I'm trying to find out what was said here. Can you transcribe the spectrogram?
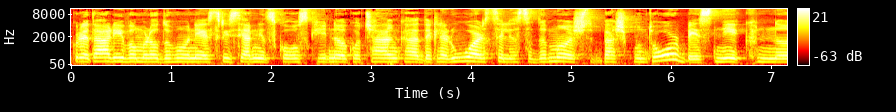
Kryetari i VMRO-DPMNE-së, Hristijan Mickoski në Koçan ka deklaruar se LSDM është bashkëpunëtor besnik në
